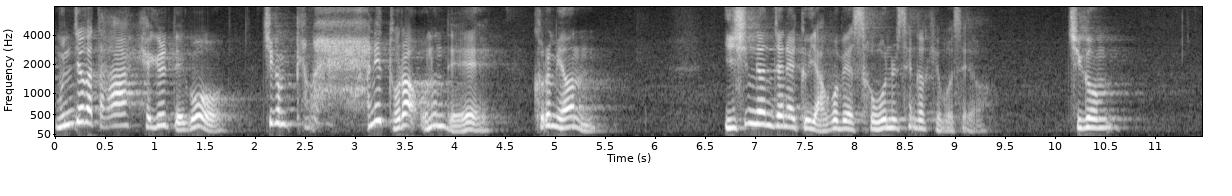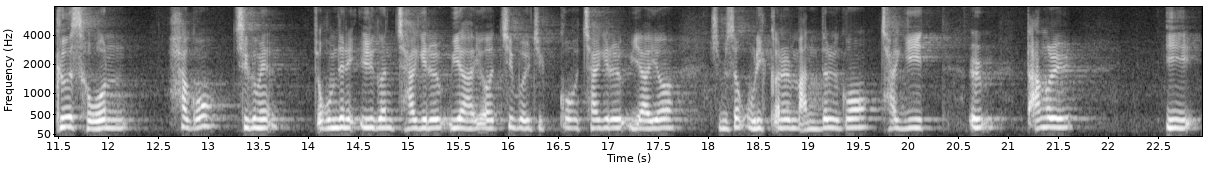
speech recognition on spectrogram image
문제가 다 해결되고 지금 평안히 돌아오는데 그러면 20년 전에 그 야곱의 서원을 생각해 보세요. 지금 그 서원하고 지금의 조금 전에 읽은 자기를 위하여 집을 짓고 자기를 위하여 짐승 우리가를 만들고 자기를 땅을 이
